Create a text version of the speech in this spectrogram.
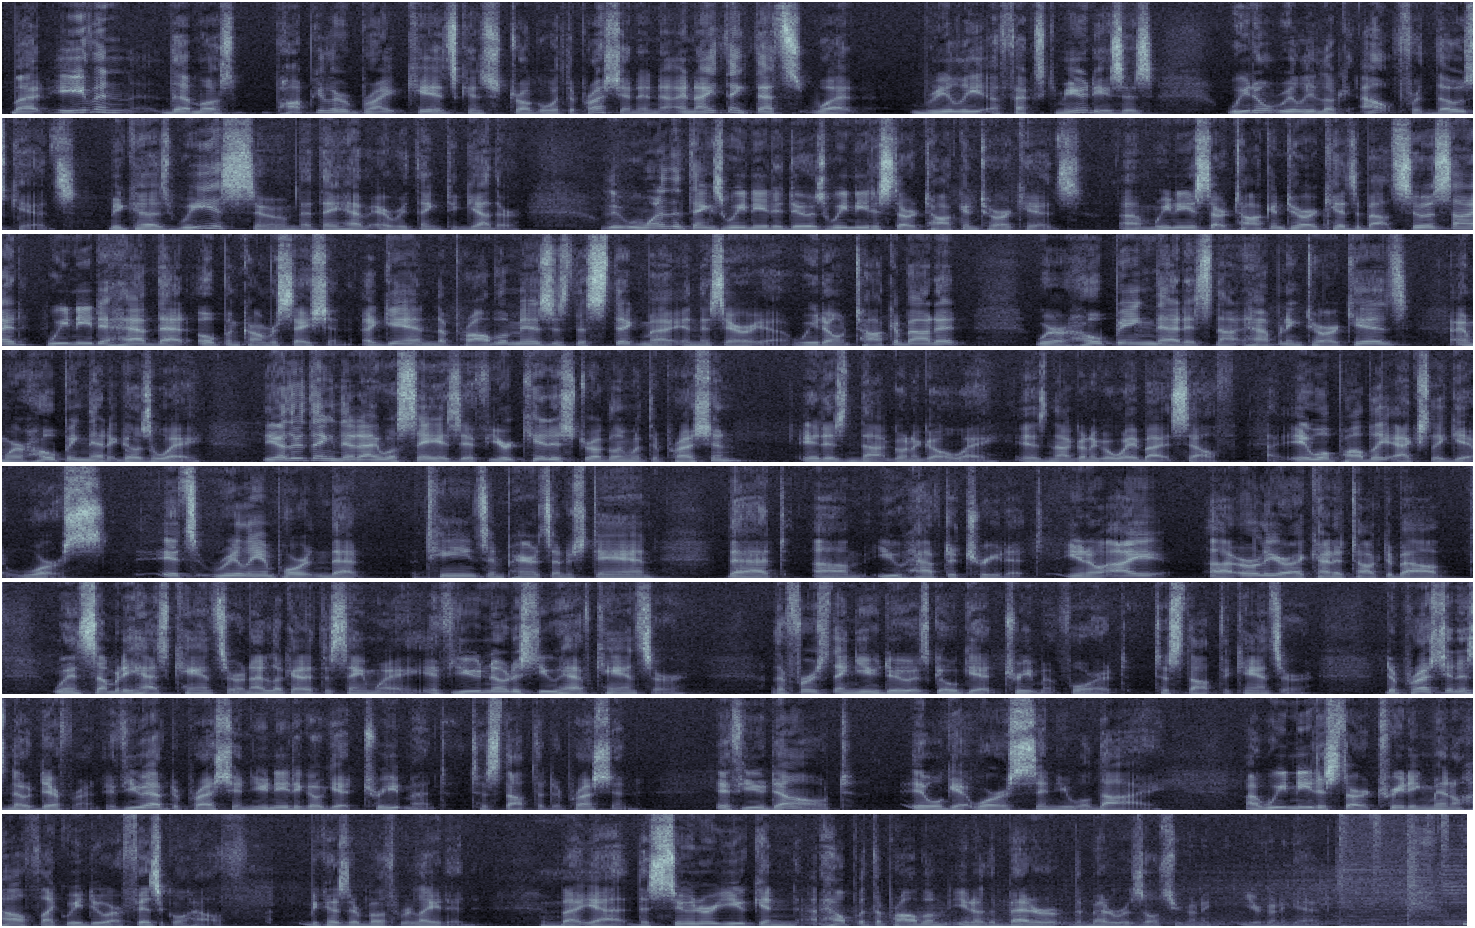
But even the most popular bright kids can struggle with depression. And and I think that's what really affects communities is we don't really look out for those kids because we assume that they have everything together. The- one of the things we need to do is we need to start talking to our kids um, we need to start talking to our kids about suicide. We need to have that open conversation. Again, the problem is is the stigma in this area. We don't talk about it. We're hoping that it's not happening to our kids, and we're hoping that it goes away. The other thing that I will say is if your kid is struggling with depression, it is not going to go away. It is not going to go away by itself. It will probably actually get worse. It's really important that teens and parents understand that um, you have to treat it. You know, I uh, earlier I kind of talked about when somebody has cancer, and I look at it the same way. If you notice you have cancer, the first thing you do is go get treatment for it to stop the cancer. Depression is no different. If you have depression, you need to go get treatment to stop the depression. If you don't, it will get worse and you will die. Uh, we need to start treating mental health like we do our physical health because they're both related. Mm-hmm. But yeah, the sooner you can help with the problem, you know, the better the better results you're going to you're going to get.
